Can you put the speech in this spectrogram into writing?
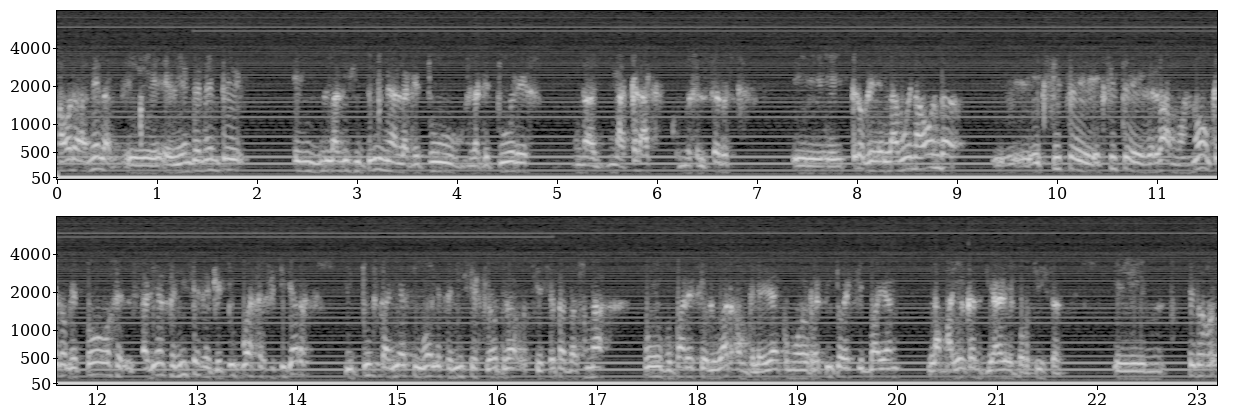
Ahora, Daniela, eh, evidentemente en la disciplina en la que tú, en la que tú eres una, crack, como es el surf, eh, creo que la buena onda eh, existe, existe desde vamos, ¿no? Creo que todos estarían felices de que tú puedas clasificar y tú estarías igual de felices que otra, si otra persona puede ocupar ese lugar, aunque la idea, como repito, es que vayan la mayor cantidad de deportistas. Eh, pero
